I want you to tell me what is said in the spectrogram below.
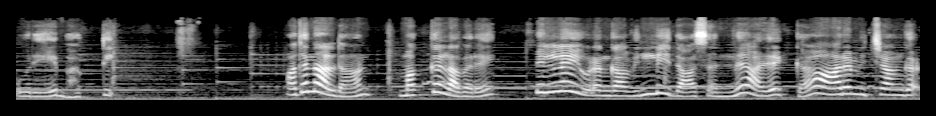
ஒரே பக்தி. அதனால்தான் மக்கள் அவரை பிள்ளை உறங்கா வில்லிதாசன்னு அழைக்க ஆரம்பிச்சாங்க.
